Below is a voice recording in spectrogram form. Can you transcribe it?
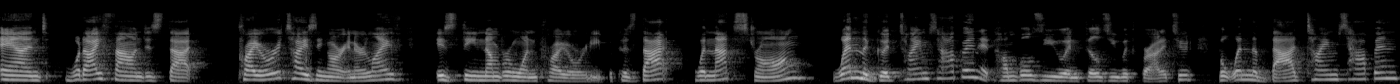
And what i found is that prioritizing our inner life is the number one priority because that when that's strong when the good times happen, it humbles you and fills you with gratitude. But when the bad times happen,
